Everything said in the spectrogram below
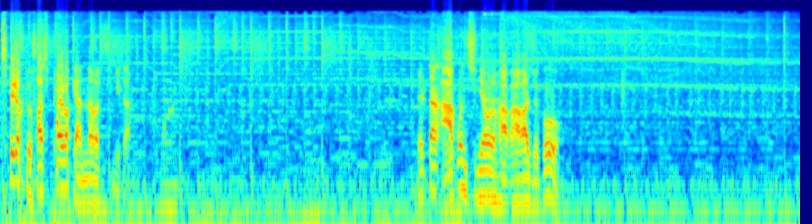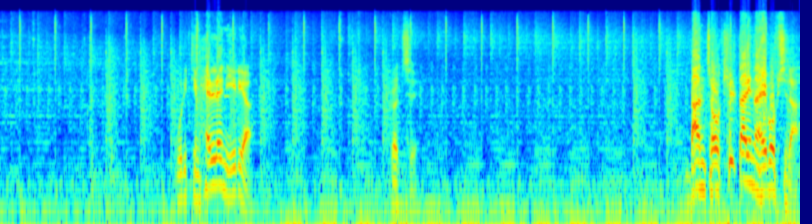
체력도 48밖에 안 남았습니다. 일단 아군 진영을 가, 가가지고 우리 팀 헬렌이 1이야. 그렇지. 난 저 킬딸이나 해봅시다.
